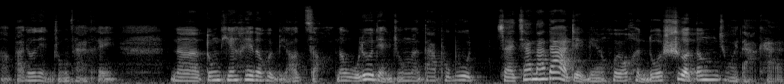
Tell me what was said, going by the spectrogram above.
啊，八九点钟才黑。那冬天黑的会比较早，那五六点钟呢，大瀑布在加拿大这边会有很多射灯就会打开。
